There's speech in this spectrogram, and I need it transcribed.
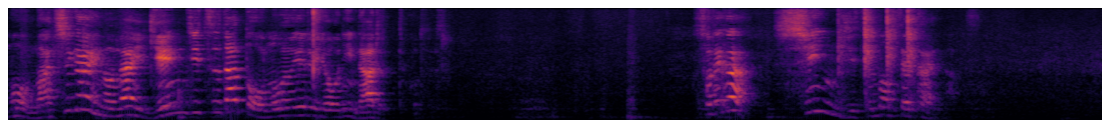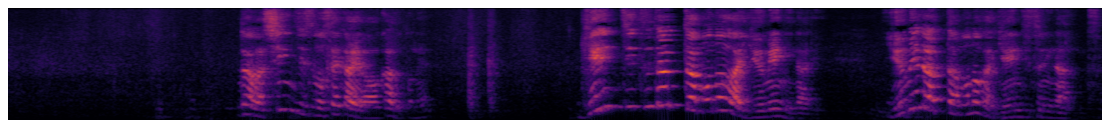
もう間違いのない現実だと思えるようになるってことです。それが真実の世界なんですだから真実の世界が分かるとね現実だったものが夢になり夢だったものが現実になるんです。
